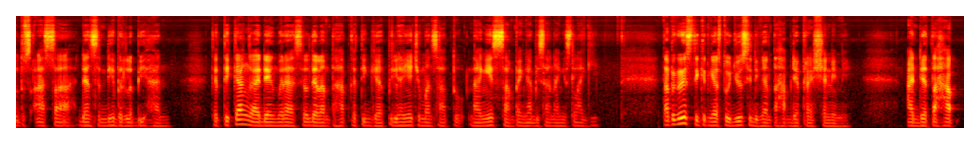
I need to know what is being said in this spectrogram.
putus asa, dan sedih berlebihan. Ketika nggak ada yang berhasil dalam tahap ketiga, pilihannya cuma satu, nangis sampai nggak bisa nangis lagi. Tapi gue sedikit nggak setuju sih dengan tahap depression ini. Ada tahap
